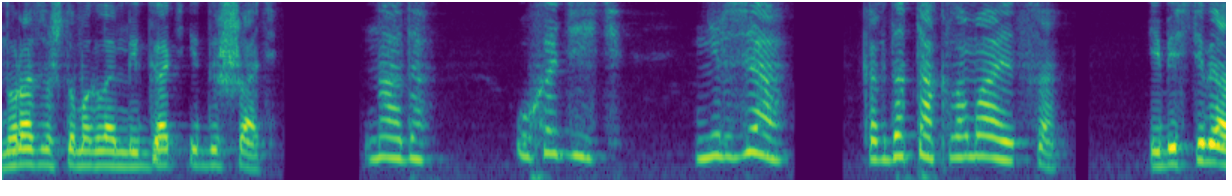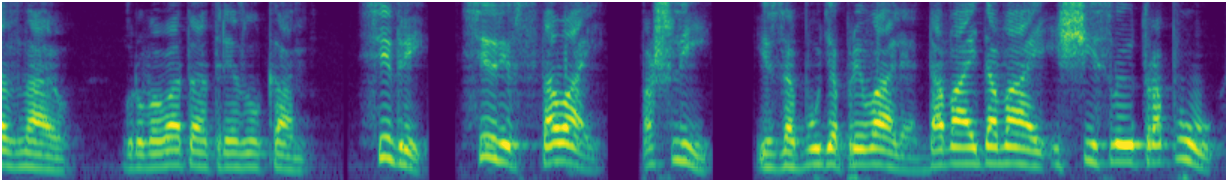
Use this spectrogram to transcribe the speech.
но разве что могла мигать и дышать. «Надо уходить. Нельзя, когда так ломается». «И без тебя знаю», — грубовато отрезал Кан. «Сидри, Сидри, вставай! Пошли! И забудь о привале! Давай, давай, ищи свою тропу!»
